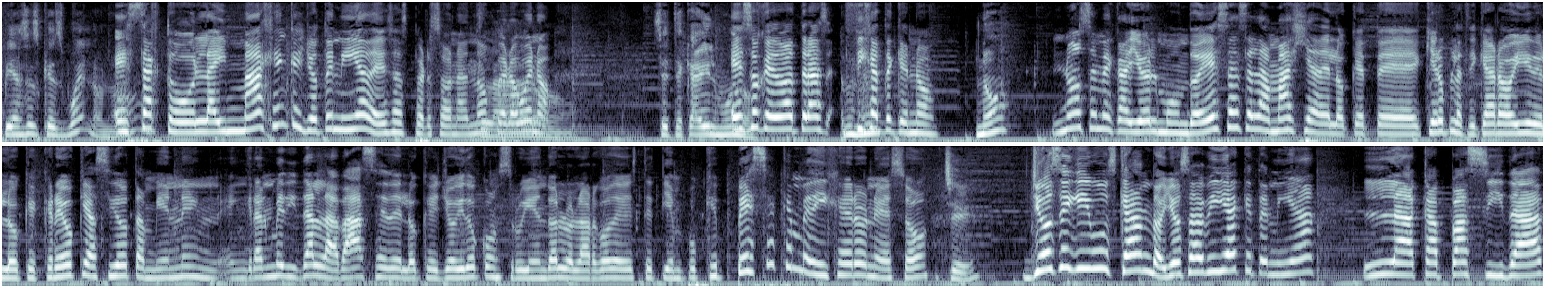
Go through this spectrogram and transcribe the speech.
piensas que es bueno, ¿no? Exacto, la imagen que yo tenía de esas personas, ¿no? Pero bueno, Se te cae el mundo. eso quedó atrás. Fíjate que no. ¿No? No se me cayó el mundo. Esa es la magia de lo que te quiero platicar hoy y de lo que creo que ha sido también en, en gran medida la base de lo que yo he ido construyendo a lo largo de este tiempo. Que pese a que me dijeron eso, Sí. yo seguí buscando. Yo sabía que tenía la capacidad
